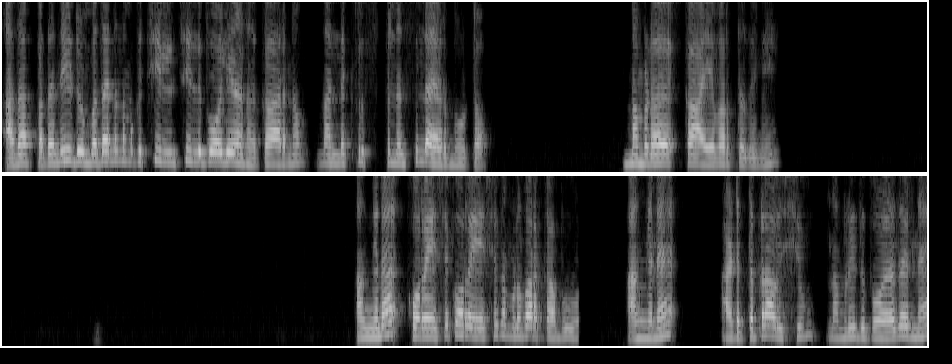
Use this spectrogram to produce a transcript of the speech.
അത് അപ്പൊ തന്നെ ഇടുമ്പോ തന്നെ നമുക്ക് ചില്ല് ചില്ല് പോലെയാണ്. കാരണം നല്ല ക്രിസ്പിനെസ് ഉണ്ടായിരുന്നു കേട്ടോ നമ്മുടെ കായ വറുത്തതിന്. അങ്ങനെ കുറേശ്ശെ കുറേശ്ശെ നമ്മൾ വറക്കാൻ പോകും അങ്ങനെ അടുത്ത പ്രാവശ്യം നമ്മൾ ഇതുപോലെ തന്നെ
